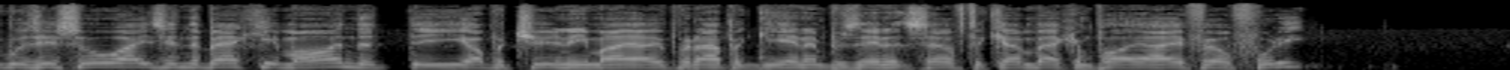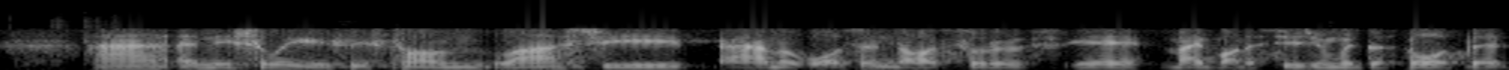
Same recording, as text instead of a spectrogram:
Was this always in the back of your mind that the opportunity may open up again and present itself to come back and play AFL footy? Uh, initially, this time last year, um, it wasn't. I sort of yeah made my decision with the thought that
